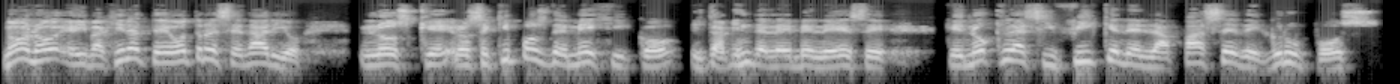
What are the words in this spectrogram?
No, no, e imagínate otro escenario. Los que los equipos de México y también del MLS que no clasifiquen en la fase de grupos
